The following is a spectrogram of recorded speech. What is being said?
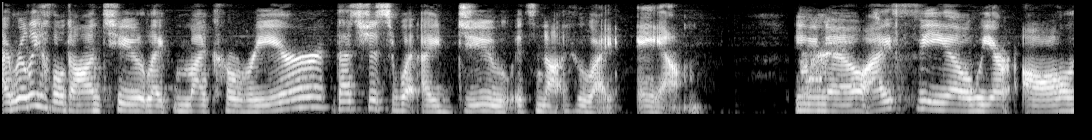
i really hold on to like my career. That's just what i do. It's not who i am. You know i feel we are all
